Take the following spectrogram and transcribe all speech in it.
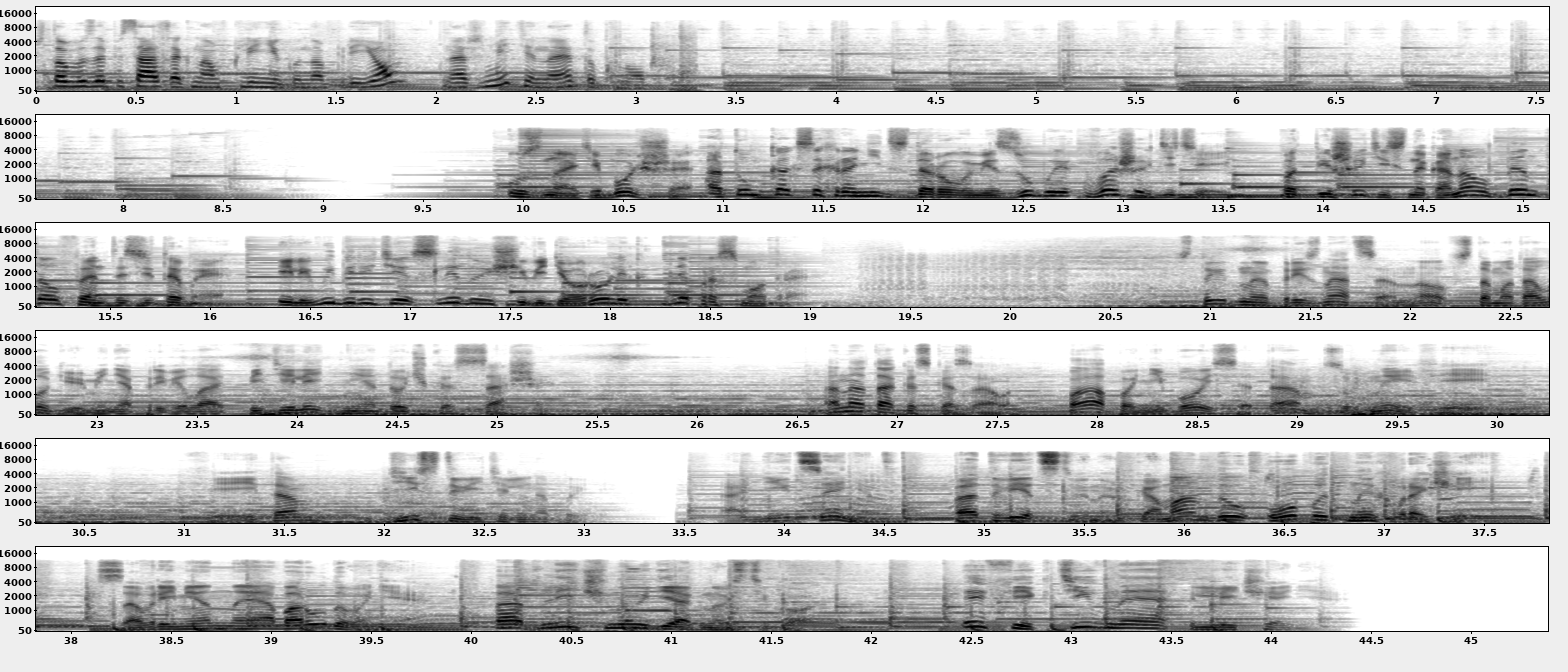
Чтобы записаться к нам в клинику на прием, нажмите на эту кнопку. Узнайте больше о том, как сохранить здоровыми зубы ваших детей. Подпишитесь на канал Dental Fantasy TV или выберите следующий видеоролик для просмотра. Стыдно признаться, но в стоматологию меня привела пятилетняя дочка Саши. Она так и сказала. «Папа, не бойся, там зубные феи». Феи там действительно были. Они ценят ответственную команду опытных врачей, современное оборудование – отличную диагностику, эффективное лечение.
